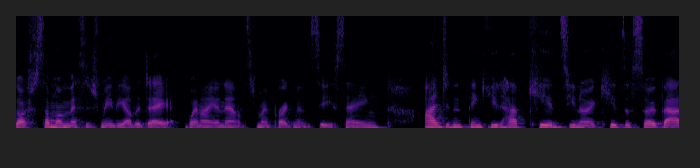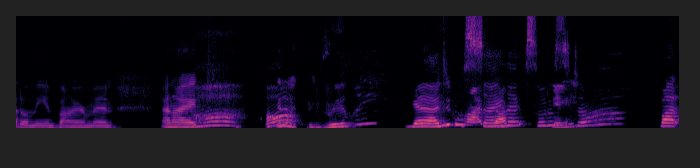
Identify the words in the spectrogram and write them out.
gosh, someone messaged me the other day when I announced my pregnancy saying, I didn't think you'd have kids. You know, kids are so bad on the environment. And I, oh, really? Yeah, I didn't say that, that sort of stuff. But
